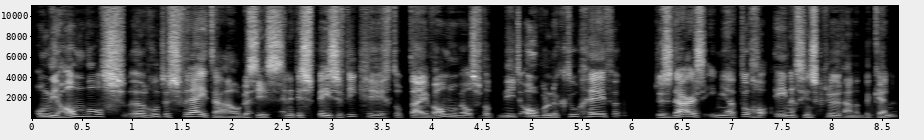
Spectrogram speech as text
om die handelsroutes vrij te houden. Precies. En het is specifiek gericht op Taiwan, hoewel ze dat niet openlijk toegeven. Dus daar is India toch al enigszins kleur aan het bekennen.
